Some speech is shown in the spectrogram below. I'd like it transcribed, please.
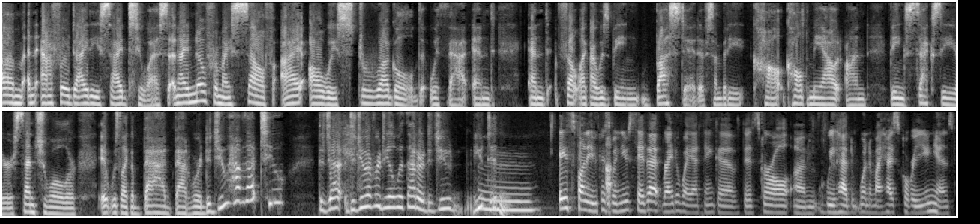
um, an Aphrodite side to us. And I know for myself, I always struggled with that and and felt like I was being busted if somebody call, called me out on being sexy or sensual or it was like a bad bad word. Did you have that too? Did you did you ever deal with that or did you you didn't? Mm, it's funny because uh, when you say that right away, I think of this girl. Um, we had one of my high school reunions,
